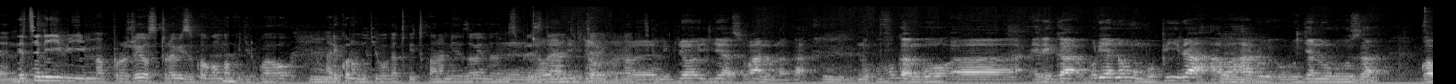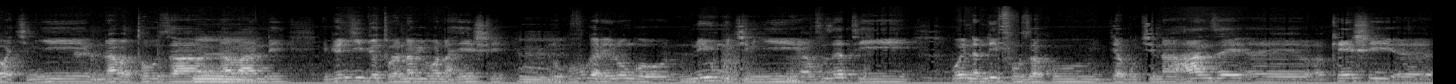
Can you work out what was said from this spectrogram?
Eh, ndetse n'ibi maporoje yose turabizi ko agomba kugerwaho ariko no mu kibuga twitwara neza wenda visi perezida yagira icyo abivugaho ni byo ibyo yasobanuraga. Ni ukuvuga ngo eh, erega buriya no mu mupira haba hari urujya n'uruza rw'abakinnyi n'abatoza n'abandi. Ibyo ngibyo turanabibona henshi. Ni ukuvuga rero ngo niyo umukinnyi avuze ati wenda ndifuza kujya gukina hanze eh, akenshi eh,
